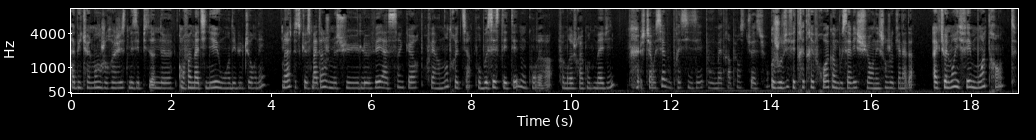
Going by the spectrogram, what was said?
Habituellement, j'enregistre mes épisodes en fin de matinée ou en début de journée. Là, parce que ce matin, je me suis levée à 5h pour faire un entretien pour bosser cet été, donc on verra. Enfin bref, je raconte ma vie. je tiens aussi à vous préciser pour vous mettre un peu en situation. Aujourd'hui, il fait très très froid, comme vous savez, je suis en échange au Canada. Actuellement, il fait moins 30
